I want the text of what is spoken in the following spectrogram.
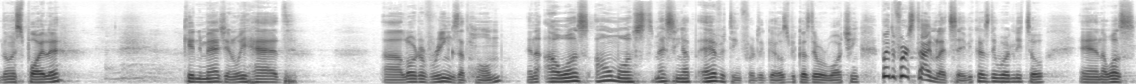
No spoiler. Can you imagine? We had uh, Lord of Rings at home and I was almost messing up everything for the girls because they were watching, but the first time, let's say, because they were little, and I was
